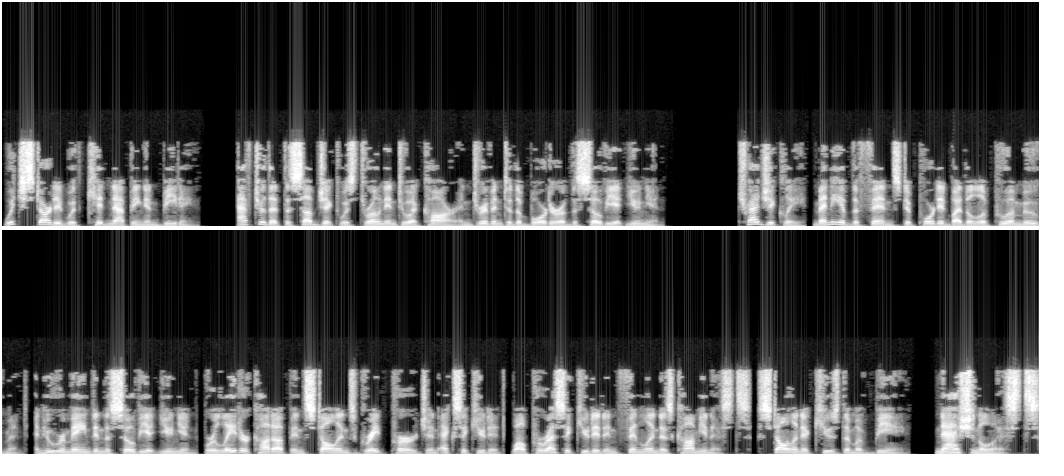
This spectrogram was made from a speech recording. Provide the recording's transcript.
which started with kidnapping and beating. After that the subject was thrown into a car and driven to the border of the Soviet Union. Tragically, many of the Finns deported by the Lapua movement, and who remained in the Soviet Union, were later caught up in Stalin's Great Purge and executed. While persecuted in Finland as communists, Stalin accused them of being nationalists.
